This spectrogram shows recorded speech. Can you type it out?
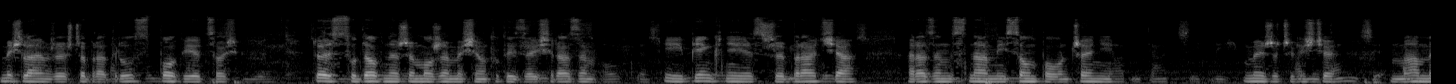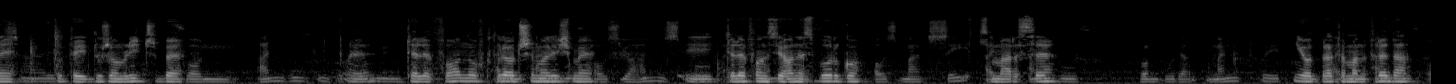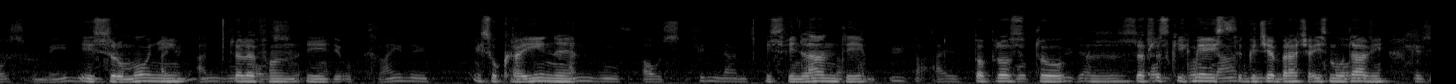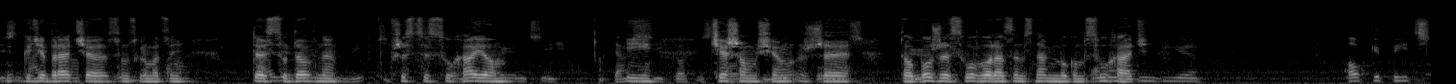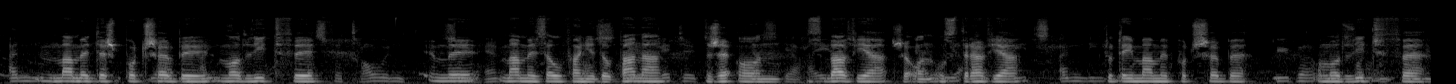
Myślałem, że jeszcze brat Rus powie coś. To jest cudowne, że możemy się tutaj zejść razem i pięknie jest, że bracia razem z nami są połączeni. My rzeczywiście mamy tutaj dużą liczbę e, telefonów, które otrzymaliśmy i telefon z Johannesburgu, z Marseille i od brata Manfreda i z Rumunii telefon i, i z Ukrainy i z Finlandii, po prostu ze wszystkich miejsc, gdzie bracia i z Mołdawii, gdzie bracia są zgromadzeni. To jest cudowne. Wszyscy słuchają i cieszą się, że to Boże Słowo razem z nami mogą słuchać. Mamy też potrzeby modlitwy. My mamy zaufanie do Pana, że On zbawia, że On uzdrawia. Tutaj mamy potrzebę o modlitwę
